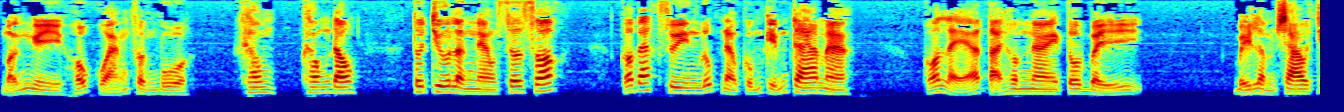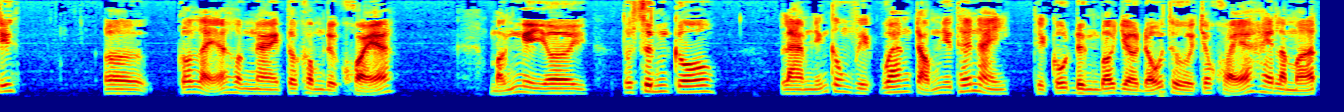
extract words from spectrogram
Mẫn nghi hốt hoảng phân bua. Không, không đâu, tôi chưa lần nào sơ sót. Có bác Xuyên lúc nào cũng kiểm tra mà. Có lẽ tại hôm nay tôi bị... Bị làm sao chứ? Ờ, có lẽ hôm nay tôi không được khỏe. Mẫn nghi ơi, tôi xin cô, làm những công việc quan trọng như thế này thì cô đừng bao giờ đổ thừa cho khỏe hay là mệt.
